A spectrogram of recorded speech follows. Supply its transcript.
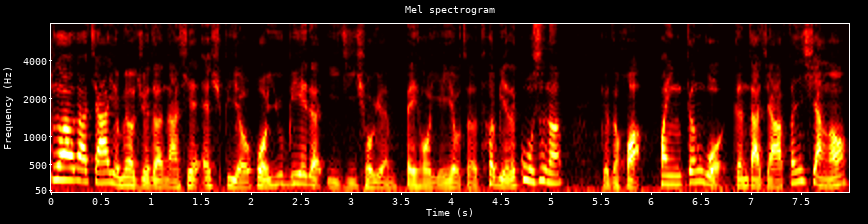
不知道大家有没有觉得哪些 HBO 或 UBA 的乙级球员背后也有着特别的故事呢？有的话，欢迎跟我跟大家分享哦。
